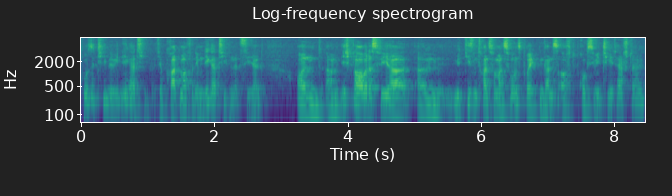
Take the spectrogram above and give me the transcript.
Positive wie negative. Ich habe gerade mal von dem Negativen erzählt. Und ähm, ich glaube, dass wir ähm, mit diesen Transformationsprojekten ganz oft Proximität herstellen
